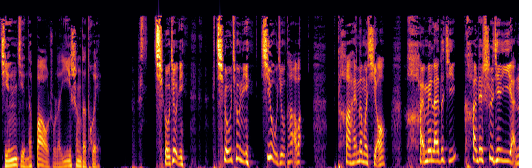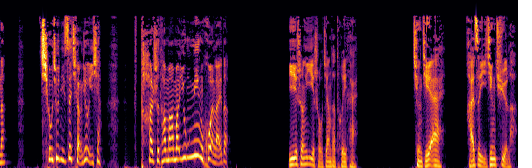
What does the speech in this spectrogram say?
紧紧的抱住了医生的腿。求求你，求求你，救救他吧！他还那么小，还没来得及看这世界一眼呢。求求你再抢救一下，他是他妈妈用命换来的。医生一手将他推开，请节哀。孩子已经去了，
